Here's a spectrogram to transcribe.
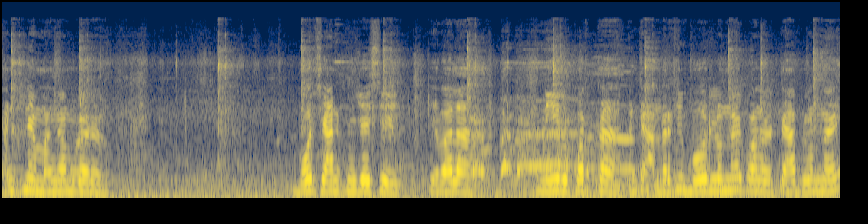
వెంటనే మంగమ్మ గారు బోర్ శాంక్షన్ చేసి ఇవాళ నీరు కొత్త అంటే అందరికీ బోర్లు ఉన్నాయి కొందరు ట్యాప్లు ఉన్నాయి.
